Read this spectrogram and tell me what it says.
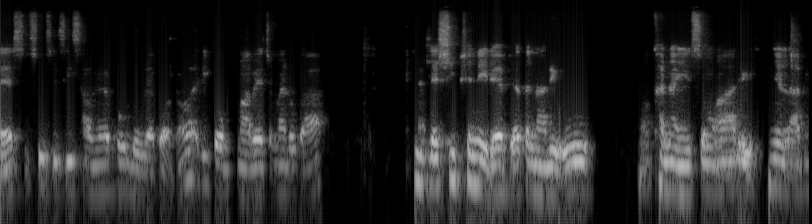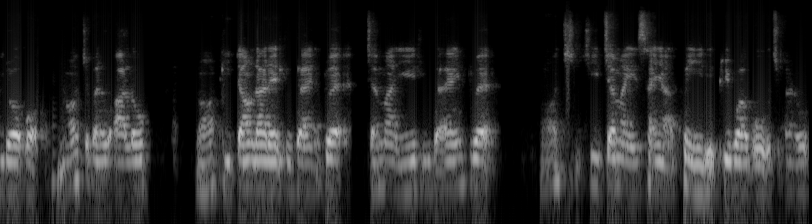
လည်းစုစုစည်းစည်းဆောင်ရွက်ဖို့လိုတယ်ပေါ့နော်အဲ့ဒီပုံမှာပဲကျမတို့ကလက်ရှိဖြစ်နေတဲ့ပြဿနာတွေကိုနော်ခန္ဓာရည်စွမ်းအားတွေမြင်လာပြီးတော့ပေါ့နော်ကျွန်တော်တို့အားလုံးနော်ဒီတောင်းတတဲ့လူတိုင်းအတွက်ကျမရေးလူတိုင်းအတွက်နော်ဒီကျမရေးဆိုင်ရာအခွင့်အရေးတွေပြပွားဖို့ကျွန်တော်တို့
